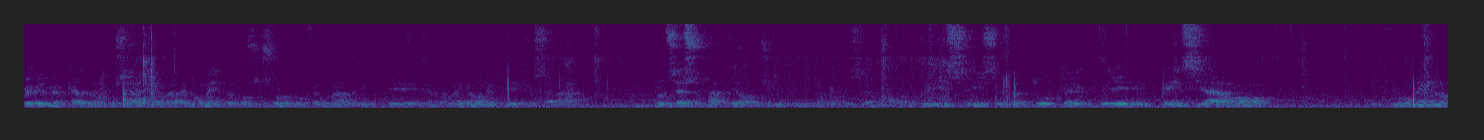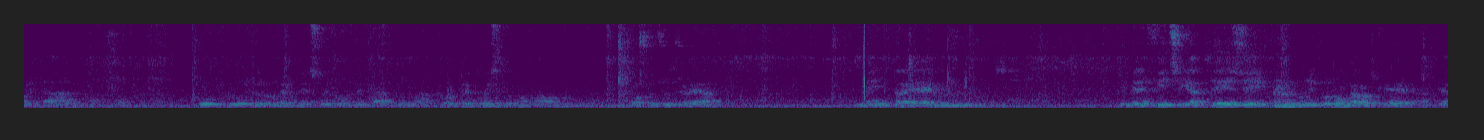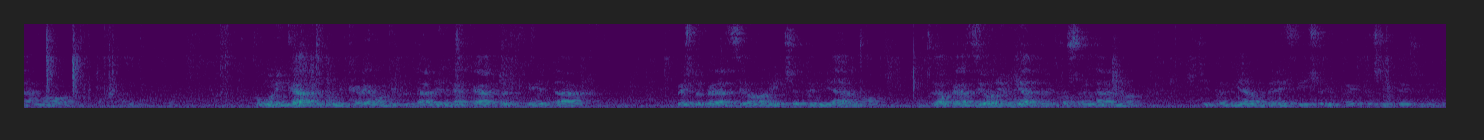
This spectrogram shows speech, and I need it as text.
problemi del mercato non possiamo parlare, al momento posso solo confermarvi che è una minority e che sarà il processo parte oggi, quindi che siamo primissimi da tutte che pensiamo che più o meno a metà anno, so, giugno, luglio dovrebbe essere completato, ma oltre a questo non, ho, non posso aggiungere altro. Mentre mh, i benefici attesi, l'unico comunicato comunicheremo anche più tardi al mercato è che da queste operazioni ci attendiamo, le operazioni avviate nel corso dell'anno ci attendiamo un beneficio di 30 centesimi.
